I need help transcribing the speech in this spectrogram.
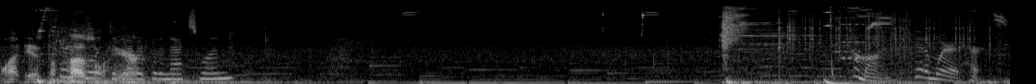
What is the puzzle here? for the next one. Come on, hit him where it hurts.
